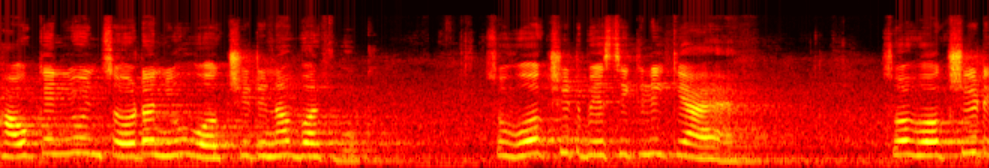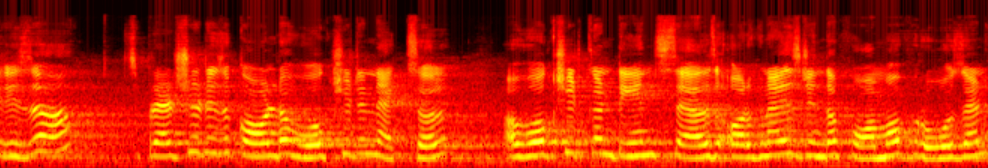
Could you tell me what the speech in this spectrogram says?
how can you insert a new worksheet in a workbook so worksheet basically क्या है? So worksheet is a spreadsheet is called a worksheet in Excel a worksheet contains cells organise in the form of rows and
